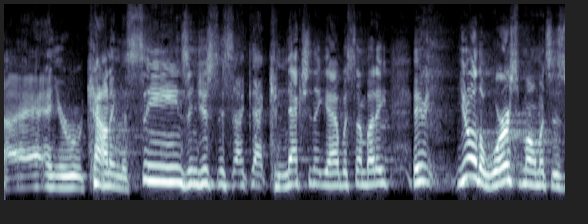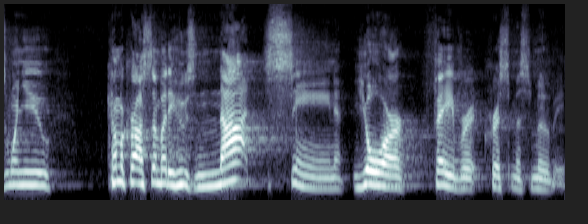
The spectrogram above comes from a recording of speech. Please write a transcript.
uh, and you're recounting the scenes and just it's like that connection that you have with somebody. You know, the worst moments is when you come across somebody who's not seen your favorite Christmas movie.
